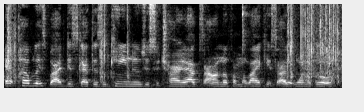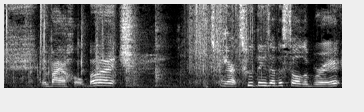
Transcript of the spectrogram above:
at Publix. But I just got the zucchini noodles just to try it out because I don't know if I'm going to like it. So I didn't want to go and buy a whole bunch. I got two things of the Sola bread.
